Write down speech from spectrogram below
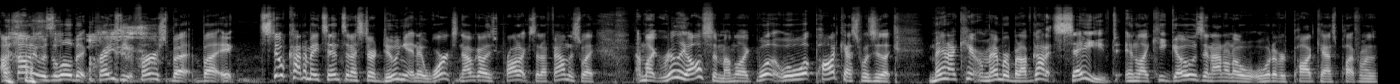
I thought it was a little bit crazy at first, but, but it still kind of made sense and I started doing it and it works. Now I've got these products that I found this way. I'm like, really awesome. I'm like, what, well, what podcast was he like? Man, I can't remember, but I've got it saved. And like he goes and I don't know whatever podcast platform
